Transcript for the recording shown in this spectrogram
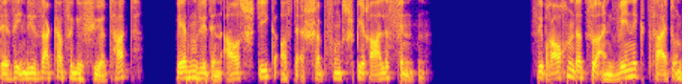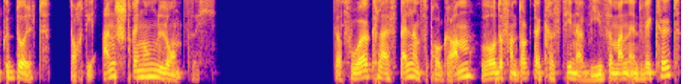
der Sie in die Sackgasse geführt hat, werden Sie den Ausstieg aus der Erschöpfungsspirale finden. Sie brauchen dazu ein wenig Zeit und Geduld, doch die Anstrengung lohnt sich. Das Work-Life-Balance-Programm wurde von Dr. Christina Wiesemann entwickelt,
